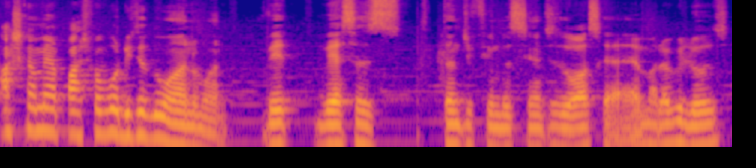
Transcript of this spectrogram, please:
acho que é a minha parte favorita do ano, mano. Ver, ver essas tanto de filmes assim antes do Oscar é maravilhoso.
